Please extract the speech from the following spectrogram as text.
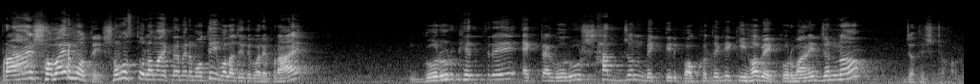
প্রায় সবার মতে, সমস্ত ওলামা একরামের মতেই বলা যেতে পারে প্রায়। গরুর ক্ষেত্রে একটা গরু সাতজন ব্যক্তির পক্ষ থেকে কি হবে? কোরবানির জন্য যথেষ্ট হবে।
